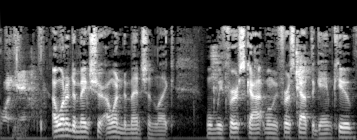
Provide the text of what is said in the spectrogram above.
One game. I wanted to make sure. I wanted to mention like when we first got when we first got the GameCube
